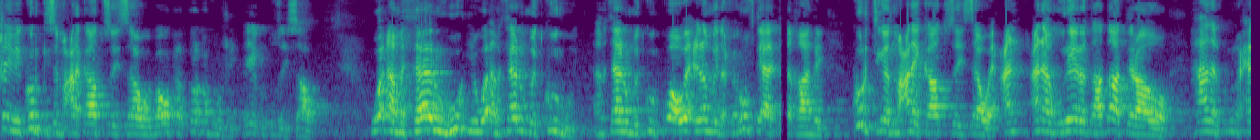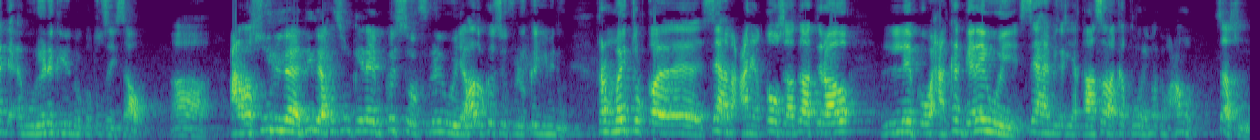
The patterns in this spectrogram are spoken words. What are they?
shay bay korkiisa macna kaa tusaysaa wey baabuurkaad kor ka fuushay ayay kutusaysaa wey wa amhaaluhu iyo wa amhaalu madkuur wey amhaalu madkuur kuwa wix la mida xuruufta aad taqaanay kurtigeed macnay kaa tusaysaa wey can can abu hurayrata haddaad tiraahdo hadalku inuu xagga abu hurayre ka yimid bay kutusaysaa wey can rasuulilah haddii la rasuulka ilahi bu ka soo fulay wey hadal ka soo fulo ka yimid wey ramaytu sahma can ilqaws haddaad tiraahdo leebka waxaan ka ganay weeye sahmiga iyo qaansadaan ka tuuray marka macmuud saas wey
